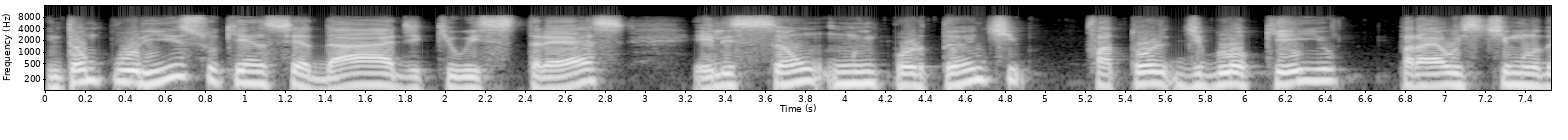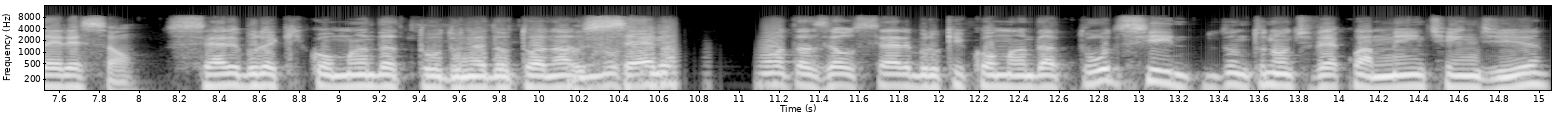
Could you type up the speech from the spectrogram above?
Então, por isso que a ansiedade, que o estresse, eles são um importante fator de bloqueio para o estímulo da ereção. Cérebro é que comanda tudo, né, doutor? No, o cérebro contas é o cérebro que comanda tudo se tu não tiver com a mente em dia.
